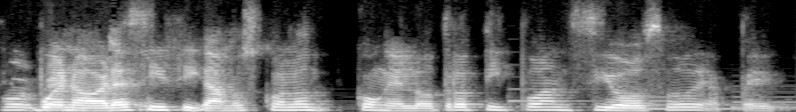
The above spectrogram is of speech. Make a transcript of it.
Bueno, ahora sí, sigamos con, con el otro tipo ansioso de apego.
